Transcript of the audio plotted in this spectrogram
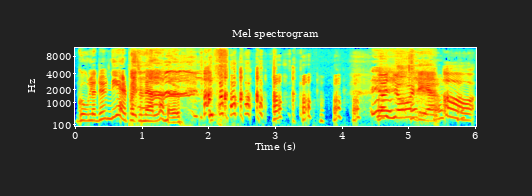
Googlar du ner Petronella nu? Jag gör det. Ja,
